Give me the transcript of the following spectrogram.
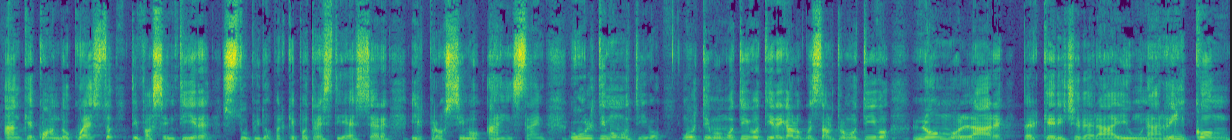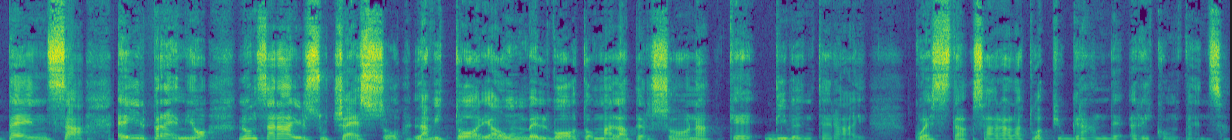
anche quando questo ti fa sentire stupido, perché potresti essere il prossimo Einstein. Ultimo motivo, ultimo motivo, ti regalo quest'altro motivo, non mollare perché riceverai una ricompensa. E il premio non sarà il successo, la vittoria, un bel voto, ma la persona che diventerai questa sarà la tua più grande ricompensa.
